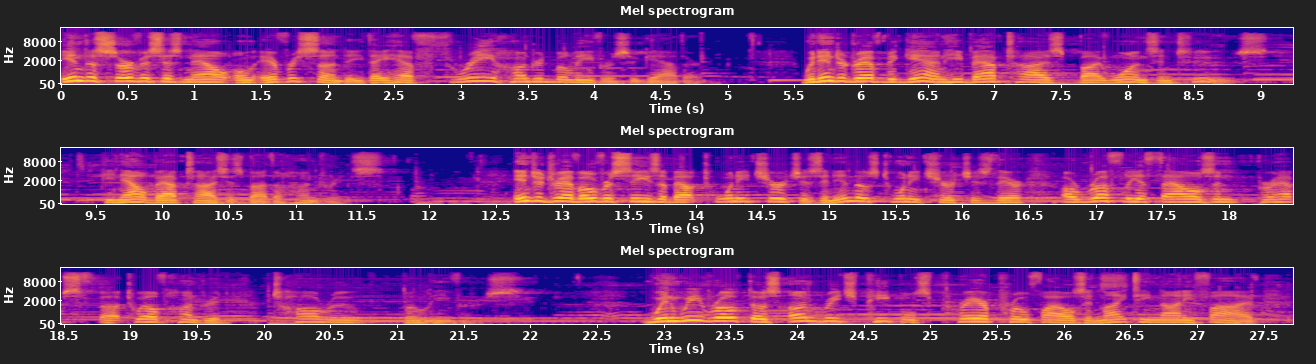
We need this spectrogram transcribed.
In the services now on every Sunday, they have 300 believers who gather. When Indradev began, he baptized by ones and twos. He now baptizes by the hundreds. Indradev oversees about 20 churches, and in those 20 churches, there are roughly a thousand, perhaps uh, 1,200 Tharu believers. When we wrote those unreached people's prayer profiles in 1995,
